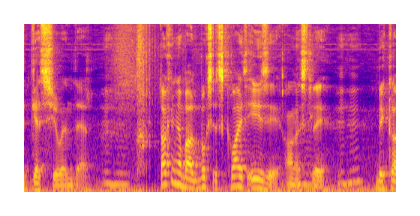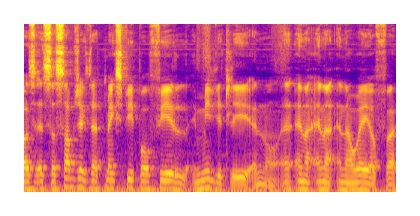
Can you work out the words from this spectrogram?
it gets you in there. Talking about books is quite easy honestly because it's a subject that makes people feel immediately in, in, a, in, a, in a way of uh,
